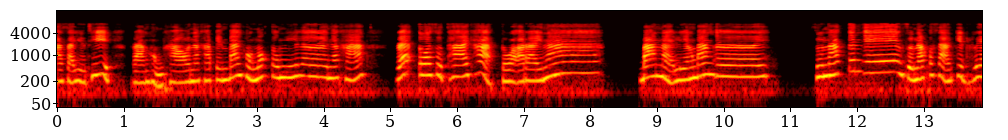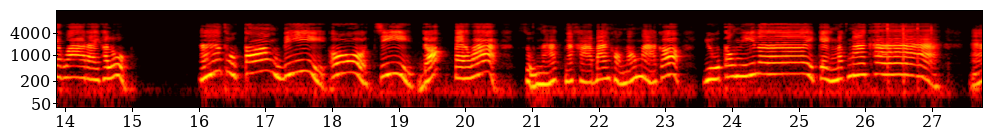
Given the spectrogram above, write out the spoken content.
อาศัยอยู่ที่รังของเขานะคะ เป็นบ้านของนกตรงนี้เลยนะคะ และตัวสุดท้ายค่ะ ตัวอะไรนะ บ้านไหนเลี้ยงบ้างเอ่ย สุนัขนั่นเอง สุนัขภาษาอังกฤษเรียกว่าอะไรคะลูกอ่าถูกต้อง D O G dog แปลว่า สุนัขนะคะ บ้านของน้องหมาก็อยู่ตรงนี้เลย เก่งมาก ๆ ค่ะอ่า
